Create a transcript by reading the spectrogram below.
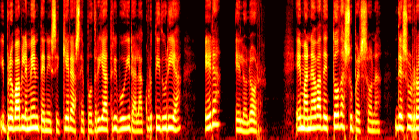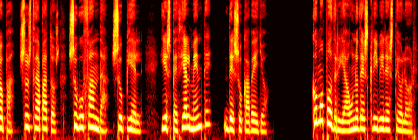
y probablemente ni siquiera se podría atribuir a la curtiduría era el olor. Emanaba de toda su persona, de su ropa, sus zapatos, su bufanda, su piel y especialmente de su cabello. ¿Cómo podría uno describir este olor?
